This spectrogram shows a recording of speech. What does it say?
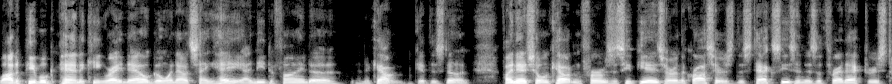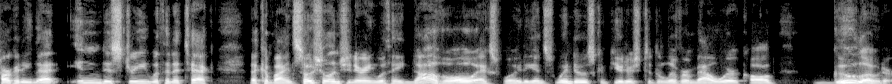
a lot of people panicking right now, going out saying, Hey, I need to find a, an accountant, get this done. Financial accountant firms and CPAs are in the crosshairs this tax season as a threat actor is targeting that industry with an attack that combines social engineering with a novel exploit against Windows computers to deliver malware called GootLoader.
